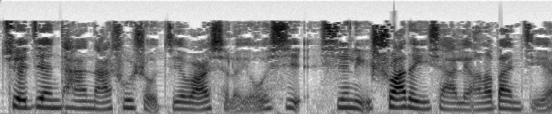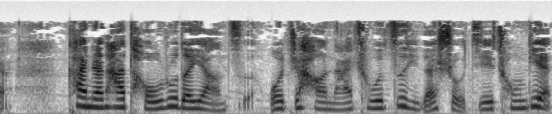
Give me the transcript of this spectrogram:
却见他拿出手机玩起了游戏，心里唰的一下凉了半截。看着他投入的样子，我只好拿出自己的手机充电。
